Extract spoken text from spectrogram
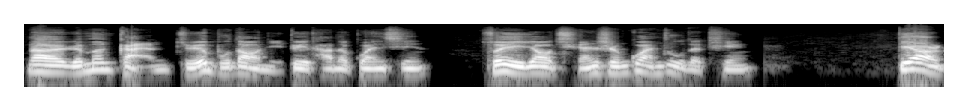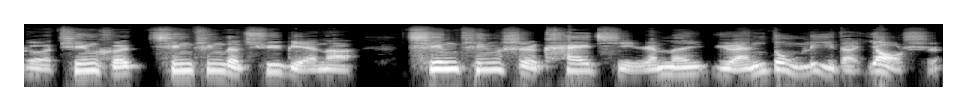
那人们感觉不到你对他的关心，所以要全神贯注的听。第二个，听和倾听的区别呢？倾听是开启人们原动力的钥匙。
